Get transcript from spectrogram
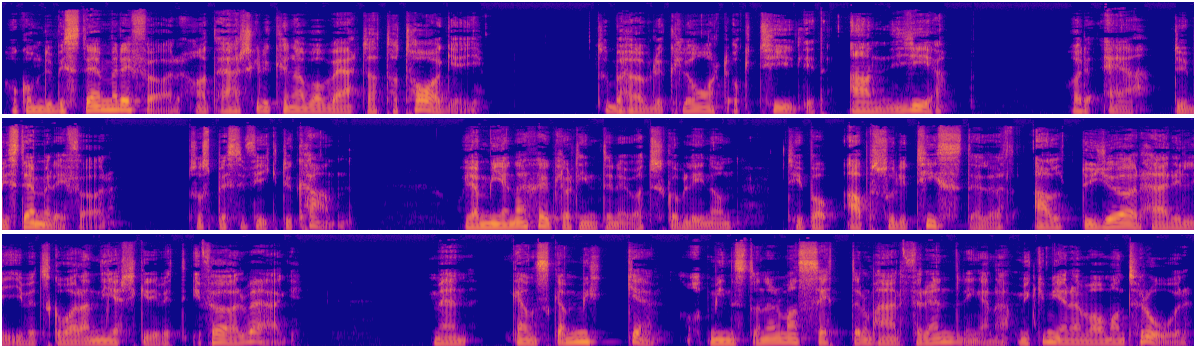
Och om du bestämmer dig för att det här skulle kunna vara värt att ta tag i, så behöver du klart och tydligt ange vad det är du bestämmer dig för. Så specifikt du kan. Och jag menar självklart inte nu att du ska bli någon typ av absolutist eller att allt du gör här i livet ska vara nedskrivet i förväg. Men ganska mycket, åtminstone när man sätter de här förändringarna, mycket mer än vad man tror.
